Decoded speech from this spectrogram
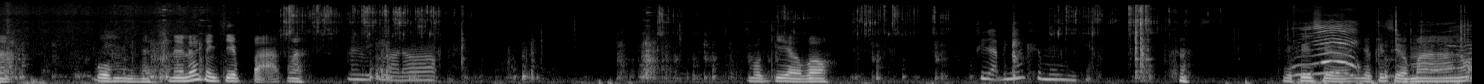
น่ะอมอีกนะในนั้นยังเจ็บปากนะมันมีเกี่ยวดอกบ่เกี่ยวบ่เสือเป็นหยังคือมุมแท้อย่าคือเสืออย่าคือเสือมาเนาะ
